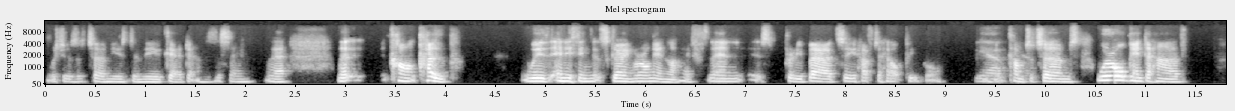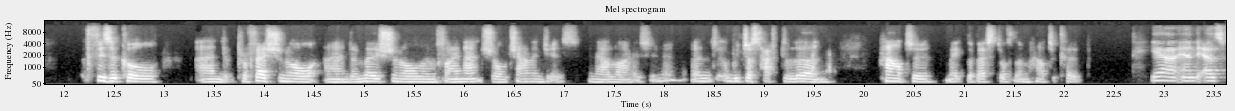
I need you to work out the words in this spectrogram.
which is a term used in the UK, I don't know if it's the same there, that can't cope with anything that's going wrong in life, then it's pretty bad. So you have to help people yeah. Come to terms. We're all going to have physical and professional and emotional and financial challenges in our lives, you know, and we just have to learn how to make the best of them, how to cope. Yeah, and as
